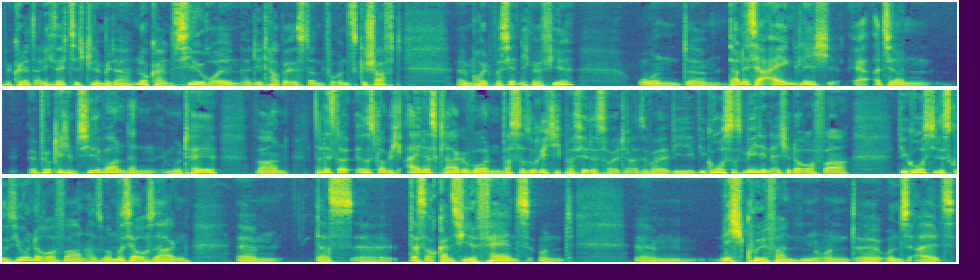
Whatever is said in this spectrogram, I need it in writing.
wir können jetzt eigentlich 60 Kilometer locker ins Ziel rollen. Äh, die Etappe ist dann für uns geschafft. Ähm, heute passiert nicht mehr viel. Und ähm, dann ist ja eigentlich, als wir dann wirklich im Ziel waren, dann im Hotel waren, dann ist, ist uns, glaube ich, allen erst klar geworden, was da so richtig passiert ist heute. Also weil wie, wie groß das Medienecho darauf war, wie groß die Diskussionen darauf waren. Also man muss ja auch sagen, ähm, dass, äh, dass auch ganz viele Fans und ähm, nicht cool fanden und äh, uns als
